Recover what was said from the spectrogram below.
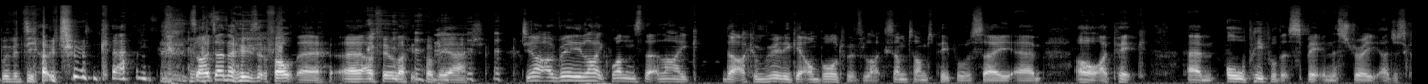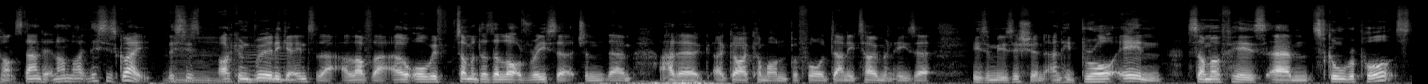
with a deodorant can. so I don't know who's at fault there. Uh, I feel like it's probably Ash. Do you know? I really like ones that are like that I can really get on board with. Like sometimes people will say, um, "Oh, I pick." Um, all people that spit in the street, I just can't stand it. And I'm like, this is great. This is I can really get into that. I love that. Or, or if someone does a lot of research, and um, I had a, a guy come on before, Danny Toman. He's a he's a musician, and he brought in some of his um, school reports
